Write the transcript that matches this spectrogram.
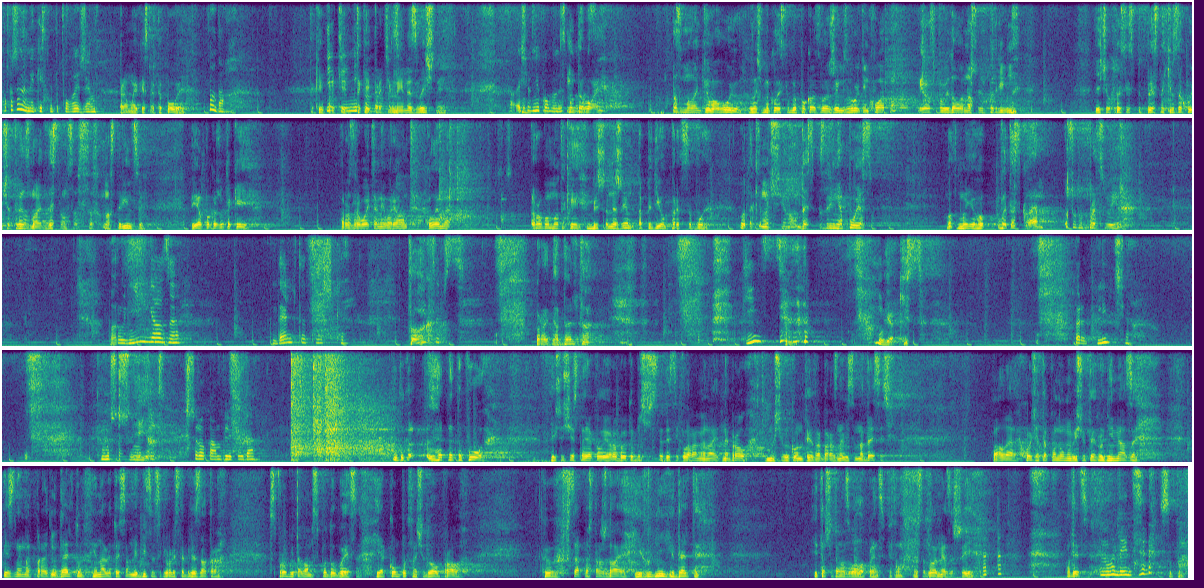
Покажи нам якийсь нетиповий жим. Прямо якийсь нетиповий, Ну так. такий, Який против, такий не противний і незвичний. Да. Щоб нікому не Ну давай. З маленькою вагою. Значить, ми колись тобі показували жим з воротнім хватом і розповідали, на що він потрібний. Якщо хтось із підписників захоче, то він знайде десь там на сторінці. Я покажу такий розривательний варіант, коли ми робимо такий більше не жим, а підйом перед собою. Ось таким от чином, десь з рівня поясу. От ми його витискаємо. Що тут працює? Ір? Грудні м'язи, дельта трішки, Так, біцепс, передня дельта. кість, Ну, як кість. передпліччя. Тому що Шия. досить широка амплітуда. Ну, така геть не топова. Якщо чесно, я коли я робив, то більше 60 кг навіть не брав, тому що виконувати треба раз на 8 на 10. Але хочете по-новому відчути грудні м'язи і з ними передню дельту, і навіть той самий біцепс, в ролі стабілізатора. Спробуйте, вам сподобається. Як комплексна чудова вправа. Все постраждає. І грудні, і дельти. І те, що ти назвала, в принципі, там, особливо м'язи шиї. Годиться? Годиться. Супер.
